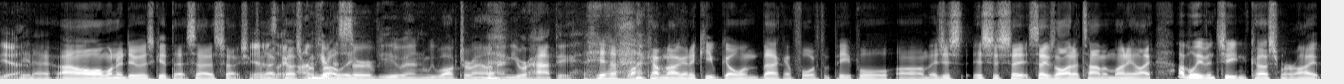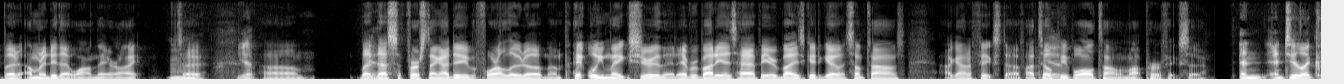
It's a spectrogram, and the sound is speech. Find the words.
Yeah You know, I, all I want to do is get that satisfaction yeah for that like, customer. i'm here probably. to serve you and we walked around and you were happy Yeah, like I'm not gonna keep going back and forth with people. Um, it just it's just it saves a lot of time and money. Like I believe in cheating customer, right? But I'm gonna do that while I'm there, right? So, yep um, but Yeah. that's the first thing I do before I load up. Um, we make sure that everybody is happy, everybody's good to go. And sometimes I gotta fix stuff. I tell Yep. people all the time I'm not perfect, so and and to like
